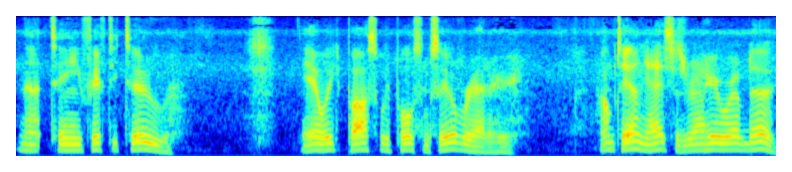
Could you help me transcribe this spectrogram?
1952. Yeah, we could possibly pull some silver out of here. I'm telling you, this is right here where I've dug.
